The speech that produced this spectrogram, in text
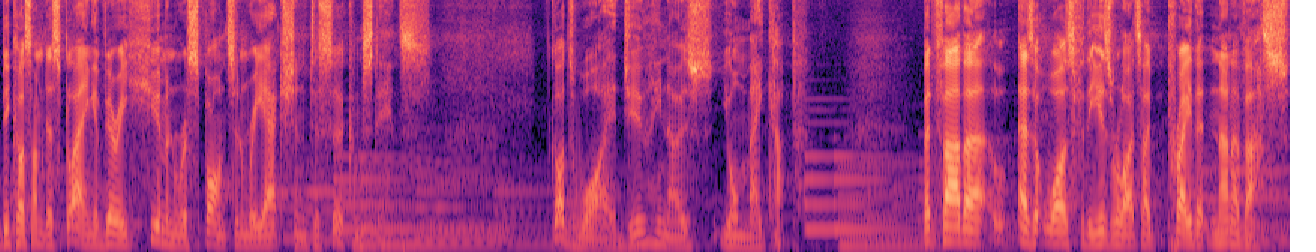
because I'm displaying a very human response and reaction to circumstance. God's wired you, He knows your makeup. But Father, as it was for the Israelites, I pray that none of us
